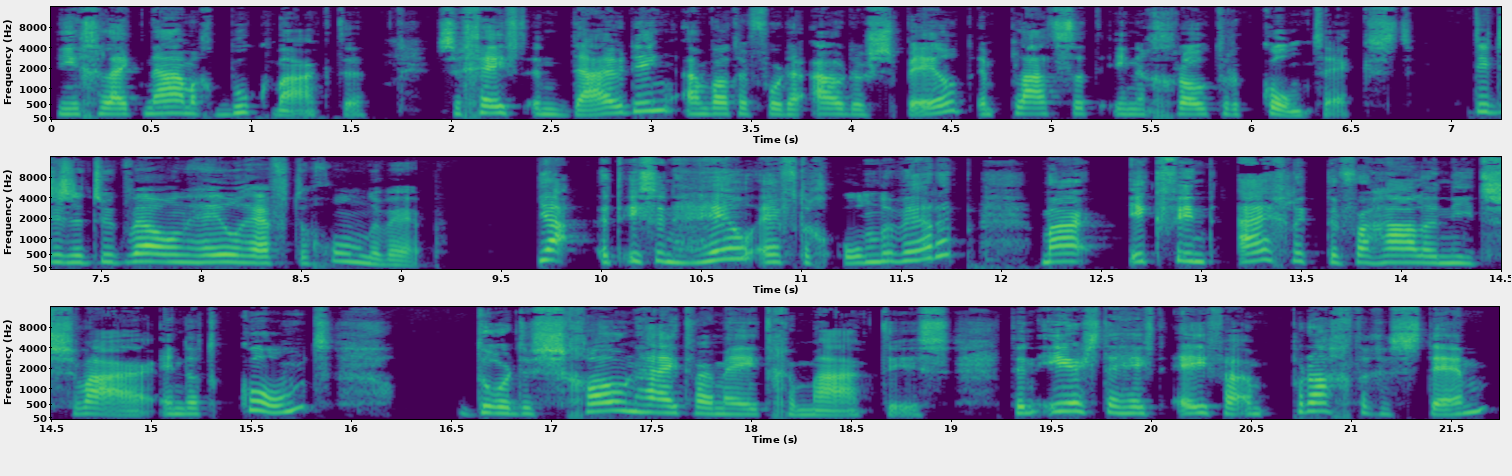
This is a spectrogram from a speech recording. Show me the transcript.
die een gelijknamig boek maakte. Ze geeft een duiding aan wat er voor de ouders speelt en plaatst het in een grotere context. Dit is natuurlijk wel een heel heftig onderwerp. Ja, het is een heel heftig onderwerp, maar ik vind eigenlijk de verhalen niet zwaar. En dat komt door de schoonheid waarmee het gemaakt is. Ten eerste heeft Eva een prachtige stem.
